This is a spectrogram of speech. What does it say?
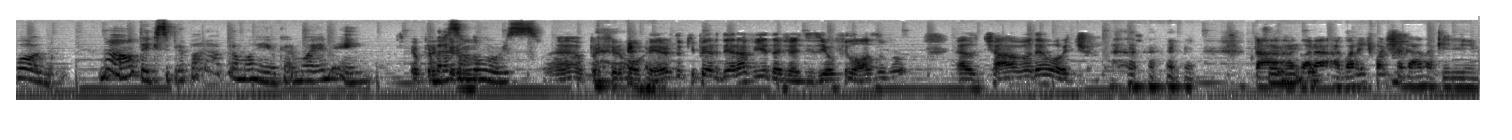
Pô, não, tem que se preparar pra morrer. Eu quero morrer bem. Eu prefiro, urso. é, eu prefiro morrer do que perder a vida, já dizia o filósofo El Chavo de Ocho. Tá, Sim. agora, agora a gente pode chegar naquele,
